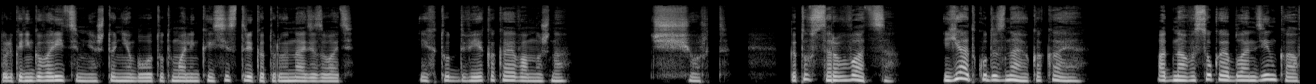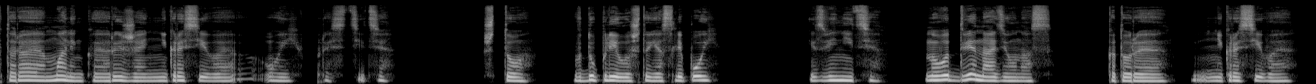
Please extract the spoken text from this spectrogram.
Только не говорите мне, что не было тут маленькой сестры, которую Надя звать. Их тут две, какая вам нужна? Чёрт. Готов сорваться. Я откуда знаю, какая? Одна высокая блондинка, а вторая маленькая, рыжая, некрасивая. Ой, простите. Что, вдуплила, что я слепой? Извините. Но вот две Нади у нас, которая некрасивая.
